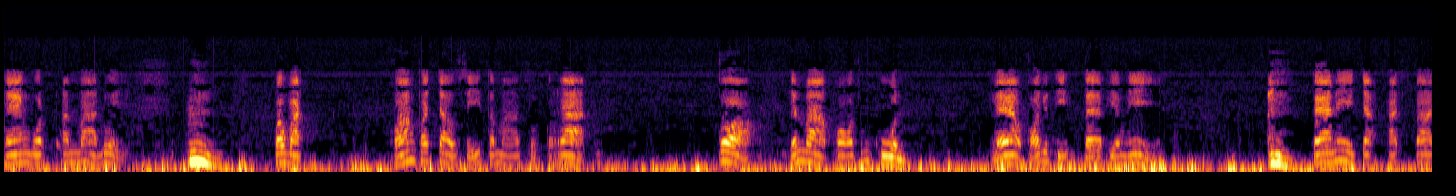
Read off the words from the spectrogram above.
แห่งบทอันว่าด้วยประวัติของพระเจ้าศรีธมาสุกราช ก็เห็นว่าพอสมควร แล้วขอยุติแต่เพียงนี้ แต่นี่จะอธิบาย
